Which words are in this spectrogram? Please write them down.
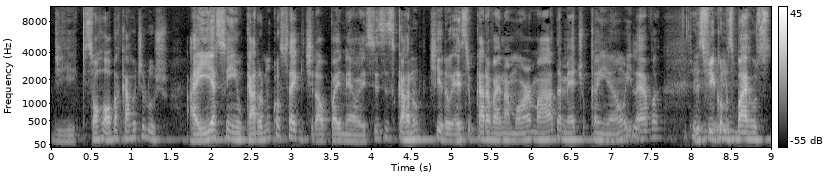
de que só rouba carro de luxo. Aí, assim, o cara não consegue tirar o painel. Esses, esses carros não tiram. Esse o cara vai na mão armada, mete o canhão e leva. Eles ficam nos bairros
